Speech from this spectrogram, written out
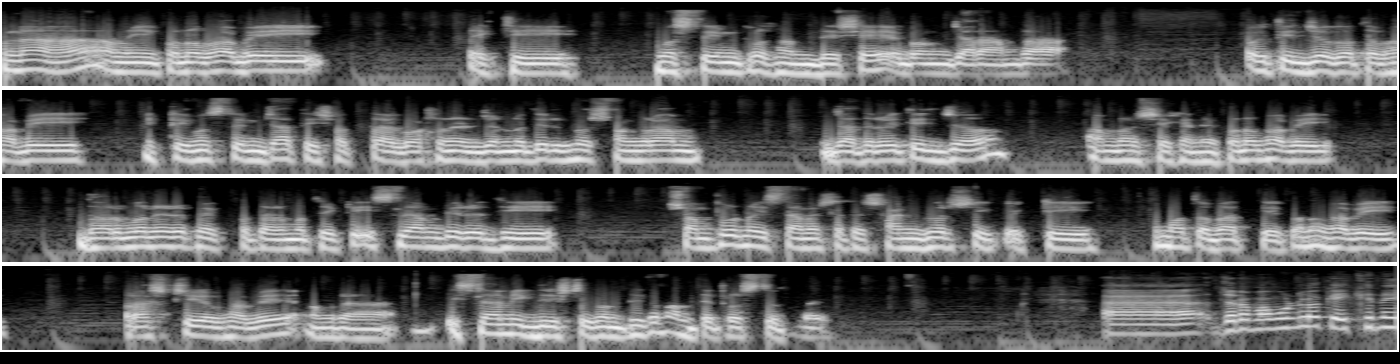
না, আমি কোনোভাবেই একটি মুসলিম প্রধান দেশে এবং যারা আমরা ঐতিহ্যগতভাবেই একটি মুসলিম জাতিসত্তা গঠনের জন্য দীর্ঘ সংগ্রাম, যাদের ঐতিহ্য, আমরা সেখানে কোনোভাবেই ধর্মনিরপেক্ষতার মতো একটি ইসলাম বিরোধী, সম্পূর্ণ ইসলামের সাথে সাংঘর্ষিক একটি মতবাদকে কোনোভাবেই রাষ্ট্রীয়ভাবে আমরা ইসলামিক দৃষ্টিকোণ থেকে মানতে প্রস্তুত নই। আহ, জনাব মামুনুল এখানে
